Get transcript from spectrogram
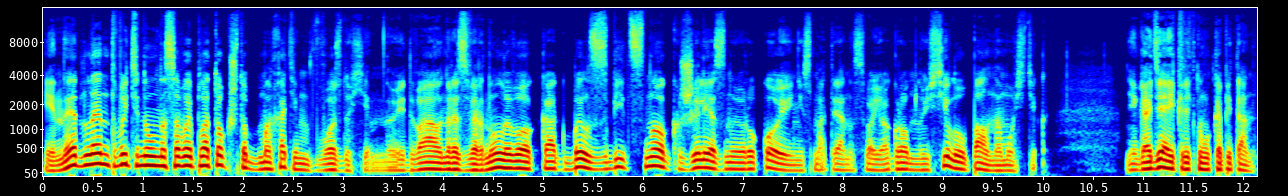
И Недленд вытянул носовой платок, чтобы махать им в воздухе. Но едва он развернул его, как был сбит с ног железную рукой и, несмотря на свою огромную силу, упал на мостик. «Негодяй!» — крикнул капитан.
